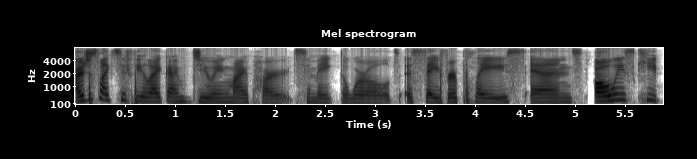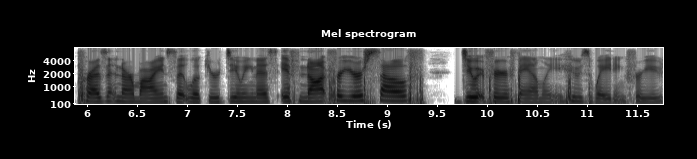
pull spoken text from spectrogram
I just like to feel like I'm doing my part to make the world a safer place and always keep present in our minds that, look, you're doing this, if not for yourself, do it for your family who's waiting for you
